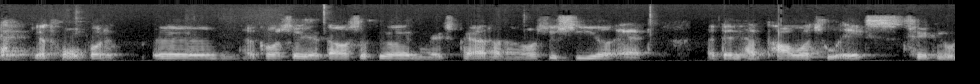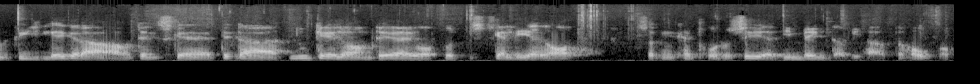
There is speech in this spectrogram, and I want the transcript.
Ja, jeg tror på det. Øh, jeg kan også se, at der er selvfølgelig nogle eksperter, der også siger, at, at den her Power to X-teknologi ligger der, og den skal, det, der nu gælder om, det er jo at få den skaleret op, så den kan producere de mængder, vi har behov for.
